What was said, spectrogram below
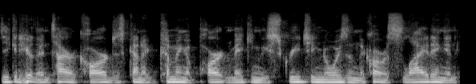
you could hear the entire car just kind of coming apart and making these screeching noises, and the car was sliding. And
